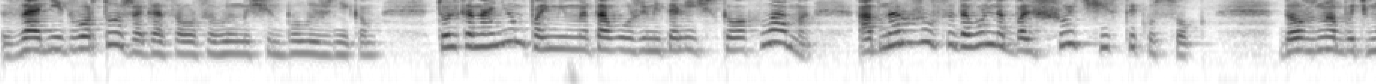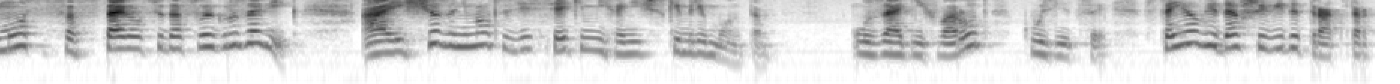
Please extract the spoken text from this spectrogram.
Задний двор тоже оказался вымощен булыжником, только на нем, помимо того же металлического хлама, обнаружился довольно большой чистый кусок. Должно быть, мост составил сюда свой грузовик, а еще занимался здесь всяким механическим ремонтом. У задних ворот кузницы стоял видавший виды трактор.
